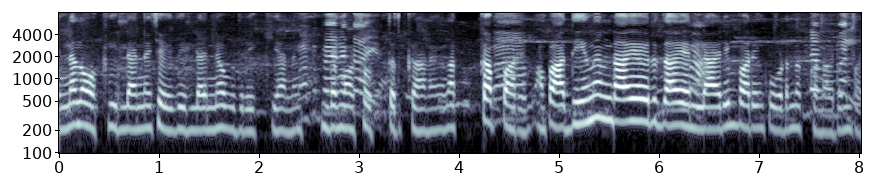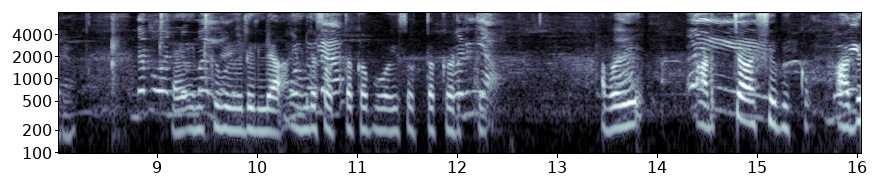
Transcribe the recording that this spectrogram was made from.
എന്നെ നോക്കിയില്ല എന്നെ ചെയ്തില്ല എന്നെ ഉപദ്രവിക്കുകയാണ് എന്റെ മോൻ സ്വത്തെടുക്കുകയാണ് എന്നൊക്കെ പറയും. അപ്പോൾ അതിൽ നിന്നുണ്ടായ ഒരു ഇതായ എല്ലാവരും പറയും കൂടെ നിൽക്കുന്നവരും പറയും. എനിക്ക് വീടില്ല എന്റെ സ്വത്തൊക്കെ പോയി സ്വത്തൊക്കെ എടുത്ത്. അപ്പോൾ അടച്ചാക്ഷേപിക്കും. അത്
